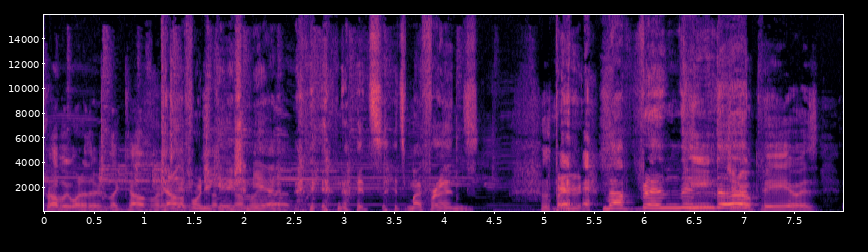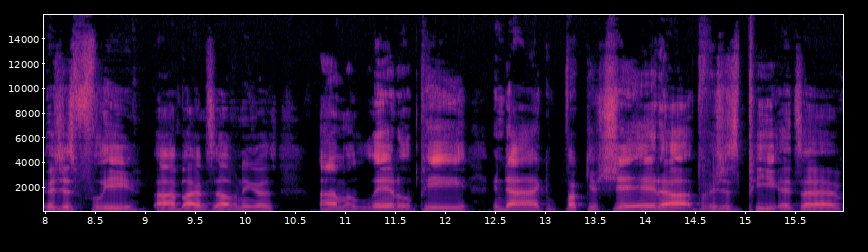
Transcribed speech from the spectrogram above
Probably one of their like California Californication. Yeah. No, it's it's my friends. my friends P, in did you know the P? It was it was just Flea uh, by himself, and he goes, "I'm a little P, and I can fuck your shit up." It's just P. It's a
